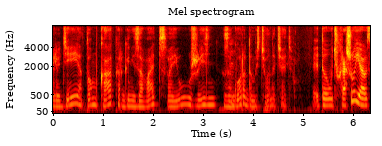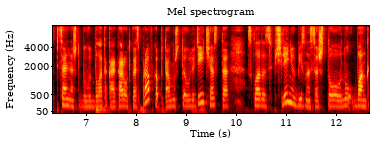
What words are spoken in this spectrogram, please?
людей о том, как организовать свою жизнь за городом и с чего начать. Это очень хорошо. Я специально, чтобы вот была такая короткая справка, потому что у людей часто складывается впечатление у бизнеса, что, ну, банк,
